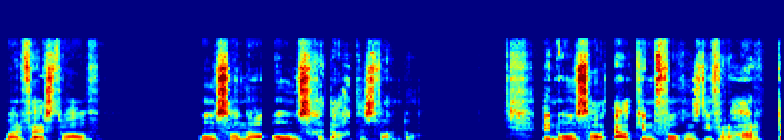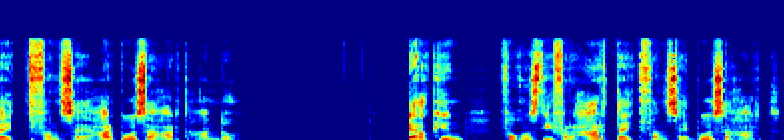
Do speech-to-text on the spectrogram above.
Maar vers 12 ons sal na ons gedagtes wandel. En ons sal elkeen volgens die verhardheid van sy hartbose hart handel. Elkeen volgens die verhardheid van sy bose hart.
